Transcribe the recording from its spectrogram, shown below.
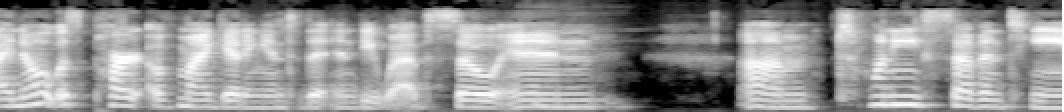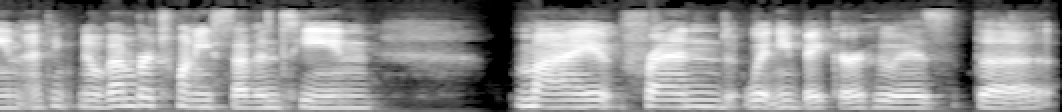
I know it was part of my getting into the indie web. So in mm-hmm. um, 2017, I think November 2017, my friend Whitney Baker, who is the,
